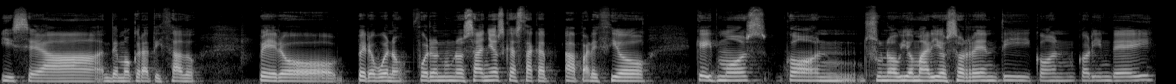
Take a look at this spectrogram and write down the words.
y se ha democratizado pero, pero bueno, fueron unos años que hasta que apareció Kate Moss con su novio Mario Sorrenti y con Corinne Day,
